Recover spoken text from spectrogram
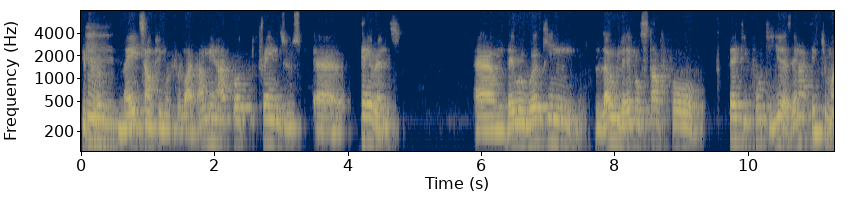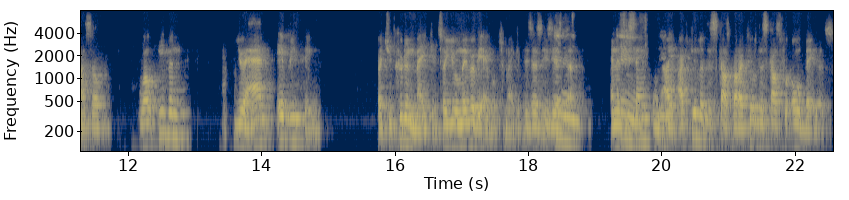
You could have Mm. made something with your life. I mean, I've got friends whose uh, parents um, they were working low level stuff for 30, 40 years. Then I think to myself, well, even you had everything, but you couldn't make it. So you'll never be able to make it. It's as easy as that. Mm. And it's the Mm. same thing. I, I feel the disgust, but I feel disgust for all beggars.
